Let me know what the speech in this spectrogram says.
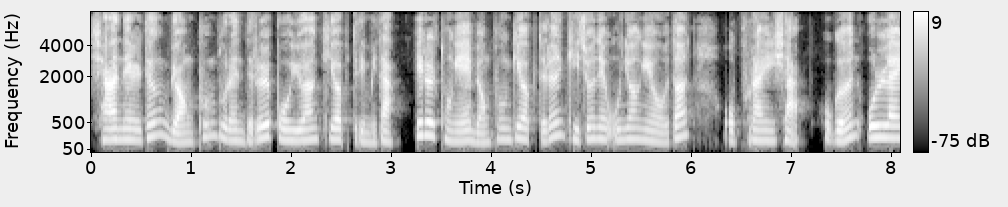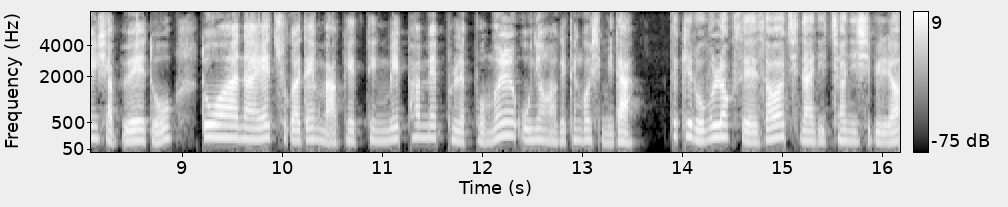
샤넬 등 명품 브랜드를 보유한 기업들입니다. 이를 통해 명품 기업들은 기존에 운영해오던 오프라인 샵 혹은 온라인 샵 외에도 또 하나의 추가된 마케팅 및 판매 플랫폼을 운영하게 된 것입니다. 특히 로블록스에서 지난 2021년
